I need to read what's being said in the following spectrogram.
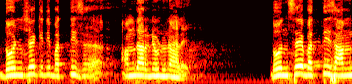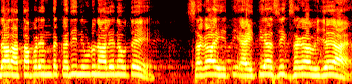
दोनशे किती बत्तीस आमदार निवडून आले. दोनशे बत्तीस आमदार आतापर्यंत कधी निवडून आले नव्हते. सगळा इति ऐतिहासिक सगळा विजय आहे.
